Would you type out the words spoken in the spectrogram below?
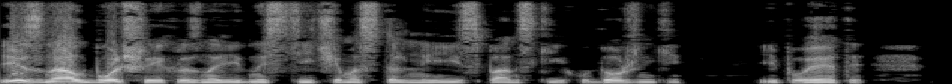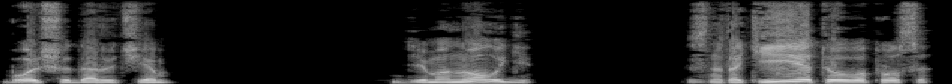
и знал больше их разновидностей, чем остальные испанские художники и поэты, больше даже, чем демонологи, знатоки этого вопроса,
